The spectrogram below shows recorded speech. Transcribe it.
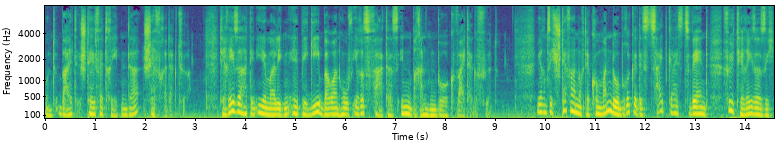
und bald stellvertretender Chefredakteur. Theresa hat den ehemaligen LPG-Bauernhof ihres Vaters in Brandenburg weitergeführt. Während sich Stefan auf der Kommandobrücke des Zeitgeists wähnt, fühlt Theresa sich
